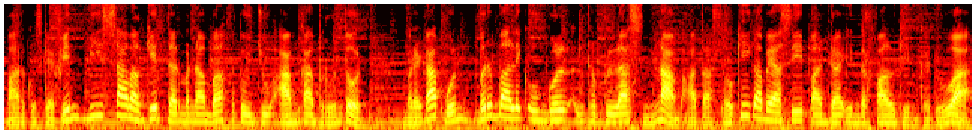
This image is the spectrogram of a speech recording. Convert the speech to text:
Marcus Kevin bisa bangkit dan menambah ketujuh angka beruntun. Mereka pun berbalik unggul 11-6 atas Hoki Kabayashi pada interval game kedua.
